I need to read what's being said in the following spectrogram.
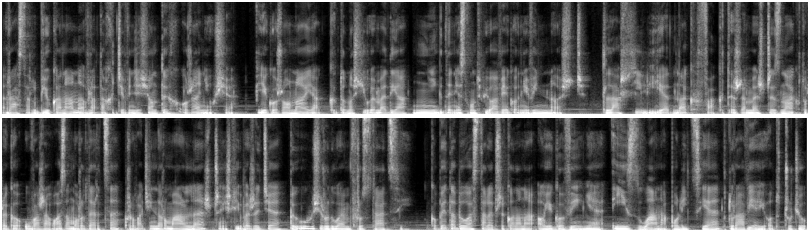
Russell Buchanan w latach 90. ożenił się. Jego żona, jak donosiły media, nigdy nie zwątpiła w jego niewinność. Dla Shili jednak fakt, że mężczyzna, którego uważała za mordercę, prowadzi normalne, szczęśliwe życie, był źródłem frustracji. Kobieta była stale przekonana o jego winie i zła na policję, która w jej odczuciu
